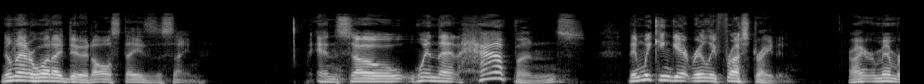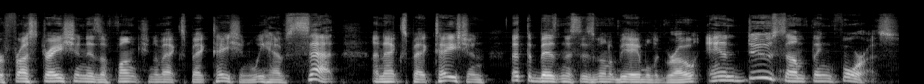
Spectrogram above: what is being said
No matter what i do it all stays the same. And so when that happens then we can get really frustrated right? Remember frustration is a function of expectation. We have set an expectation that the business is going to be able to grow and do something for us.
